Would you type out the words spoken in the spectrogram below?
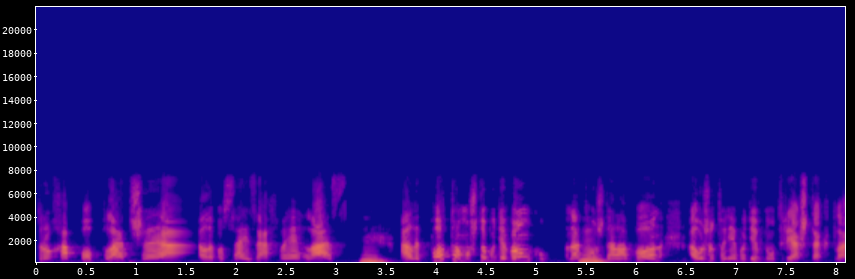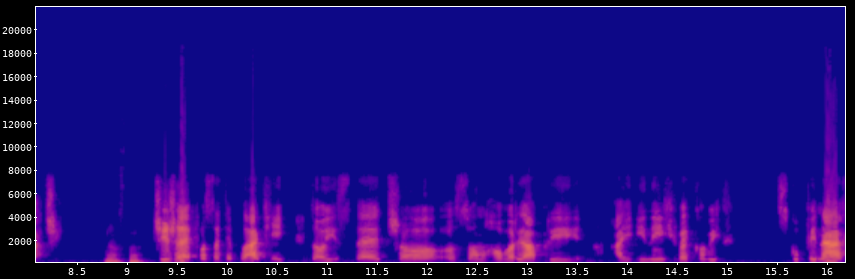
trocha poplače alebo sa aj zachveje hlas, mm. ale potom už to bude vonku. Ona to mm. už dala von a už to nebude vnútri až tak tlačiť. Jasne. Čiže v podstate platí to isté, čo som hovorila pri aj iných vekových skupinách,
